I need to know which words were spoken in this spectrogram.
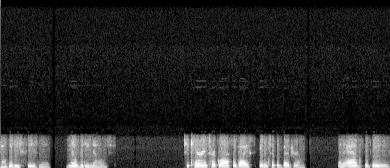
Nobody sees me. Nobody knows. She carries her glass of ice into the bedroom and adds the booze.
